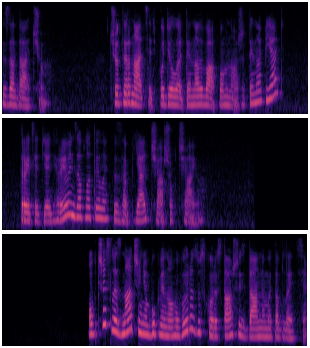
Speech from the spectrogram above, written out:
задачу. 14 поділити на 2 помножити на 5 35 гривень заплатили за 5 чашок чаю. Обчисли значення буквеного виразу, скориставшись даними таблиці.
